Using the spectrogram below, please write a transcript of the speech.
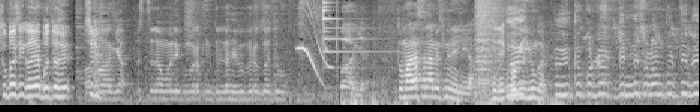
सुबह से गायब होता है। सिर्फ़ आ गया। अस्सलाम वालेकुम रहमतुल्लाहि व बरकातहू आ गया। तुम्हारा सलाम इसने ले लिया। ये देख भी यूँ कर। क्या कर दिन में सलाम करते भी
